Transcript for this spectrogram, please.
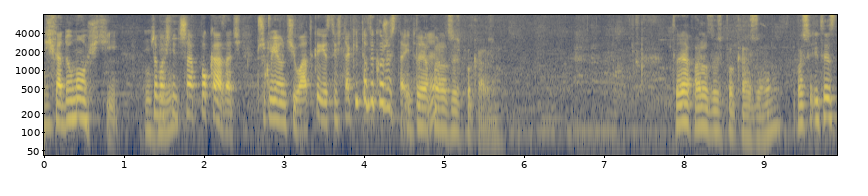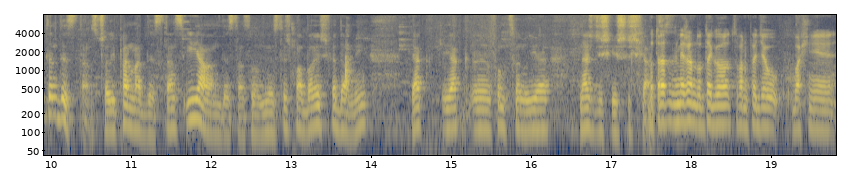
świadomości. Że właśnie trzeba pokazać, przykleją ci łatkę, jesteś taki, to wykorzystaj To to. ja nie? panu coś pokażę. To ja panu coś pokażę. Właśnie i to jest ten dystans, czyli pan ma dystans i ja mam dystans, bo my jesteśmy oboje świadomi, jak, jak y, funkcjonuje nasz dzisiejszy świat. Bo teraz zmierzam do tego, co Pan powiedział właśnie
